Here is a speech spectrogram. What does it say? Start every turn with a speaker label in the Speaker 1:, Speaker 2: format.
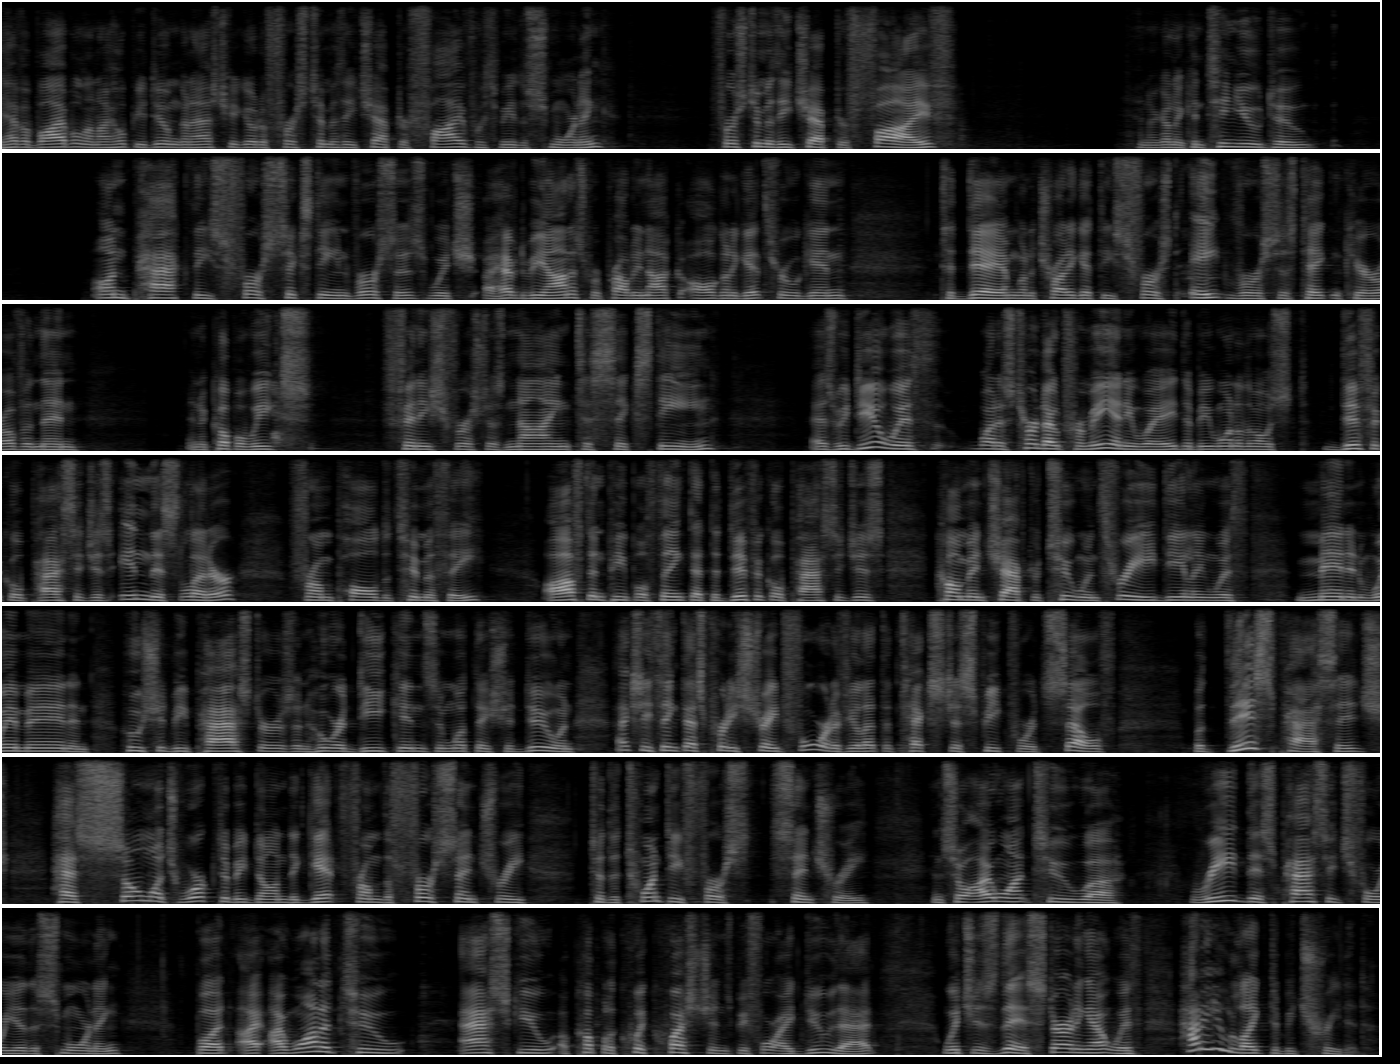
Speaker 1: you have a Bible, and I hope you do, I'm going to ask you to go to 1 Timothy chapter 5 with me this morning. 1 Timothy chapter 5. And I'm going to continue to unpack these first 16 verses, which I have to be honest, we're probably not all going to get through again today. I'm going to try to get these first eight verses taken care of, and then in a couple weeks, finish verses 9 to 16 as we deal with what has turned out for me anyway to be one of the most difficult passages in this letter from Paul to Timothy. Often people think that the difficult passages come in chapter 2 and 3, dealing with men and women and who should be pastors and who are deacons and what they should do. And I actually think that's pretty straightforward if you let the text just speak for itself. But this passage has so much work to be done to get from the first century to the 21st century. And so I want to uh, read this passage for you this morning, but I, I wanted to ask you a couple of quick questions before I do that, which is this starting out with how do you like to be treated?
